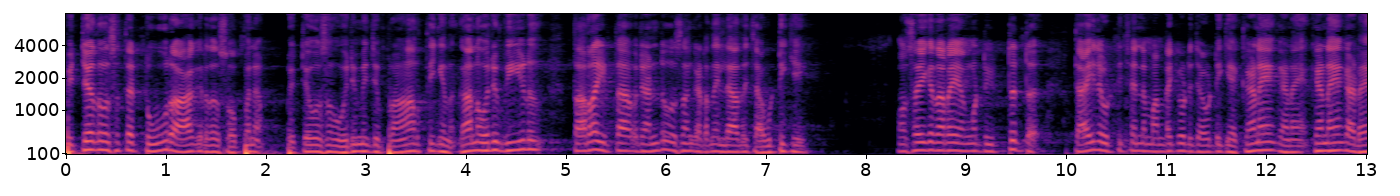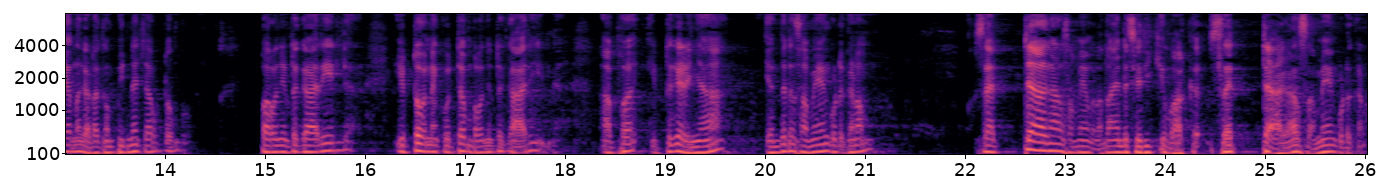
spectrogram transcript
പിറ്റേ ദിവസത്തെ ടൂർ ആകരുത് സ്വപ്നം. പിറ്റേ ദിവസം ഒരുമിച്ച് പ്രാർത്ഥിക്കുന്നു. കാരണം ഒരു വീട് തറയിട്ട രണ്ട് ദിവസം കിടന്നില്ലാതെ ചവിട്ടിക്ക്. മൊസൈക്ക് തറയെ അങ്ങോട്ട് ഇട്ടിട്ട് ടൈൽ ഒട്ടിച്ച് എന്റെ മണ്ടയ്ക്കോട്ട് ചവിട്ടിക്കുക കിണേ കിണേ കിണേ കടയെന്ന് കിടക്കും. പിന്നെ ചവിട്ടുമ്പോൾ പറഞ്ഞിട്ട് കാര്യമില്ല. ഇട്ടോനെ കുറ്റം പറഞ്ഞിട്ട് കാര്യമില്ല. അപ്പോൾ ഇട്ട് കഴിഞ്ഞാൽ എന്തിനു സമയം കൊടുക്കണം? സെറ്റാകാൻ സമയം കൊടുക്കണം. അതാണ് ശരിക്കും വാക്ക്. സെറ്റാകാൻ സമയം കൊടുക്കണം.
